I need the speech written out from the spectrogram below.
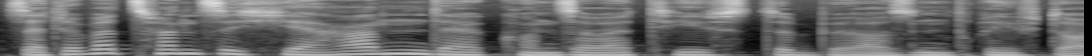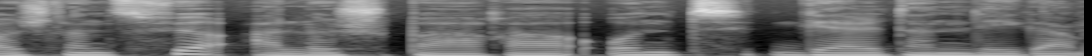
Seit über 20 Jahren der konservativste Börsenbrief Deutschlands für alle Sparer und Geldanleger.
